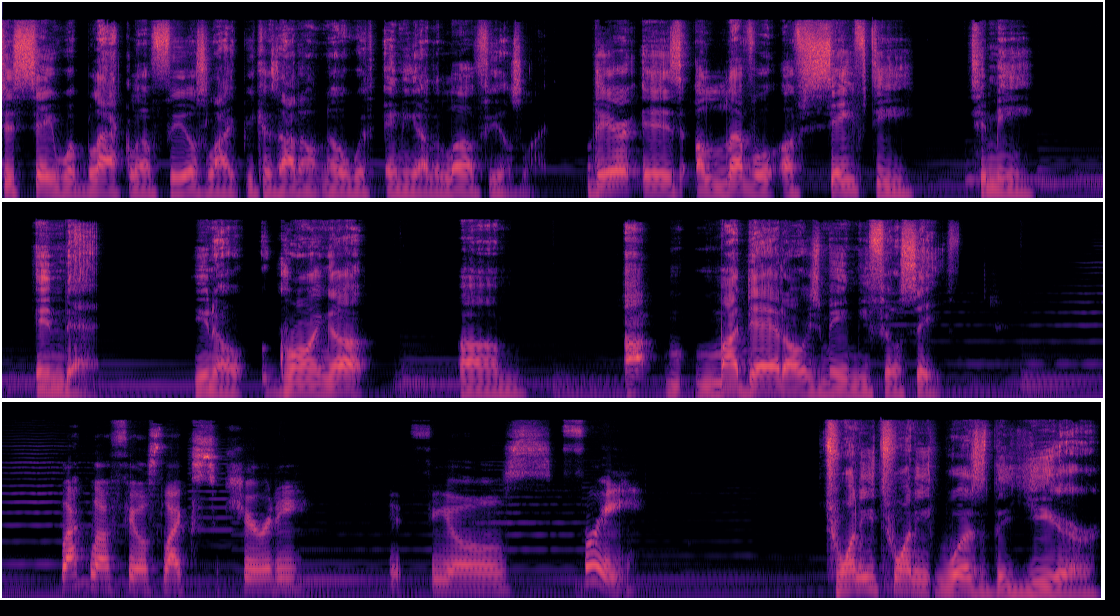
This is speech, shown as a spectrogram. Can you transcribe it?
to say what black love feels like because I don't know what any other love feels like. There is a level of safety to me in that. You know, growing up, um, I, my dad always made me feel safe. Black love feels like security. It feels free. 2020 was the year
